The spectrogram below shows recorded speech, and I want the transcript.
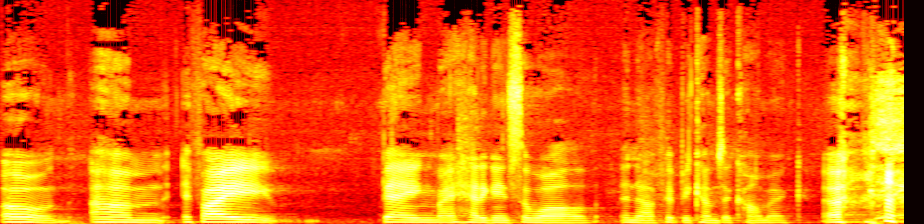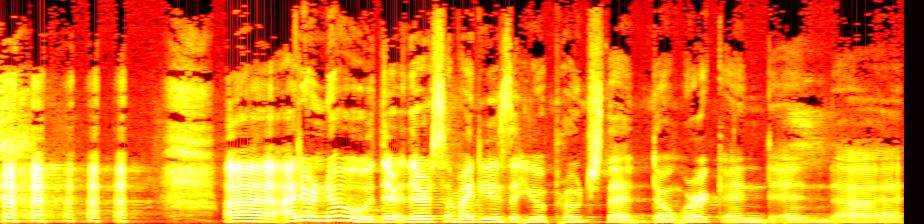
Oh, um, if I bang my head against the wall enough, it becomes a comic. Uh, I don't know. There, there are some ideas that you approach that don't work, and and uh,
